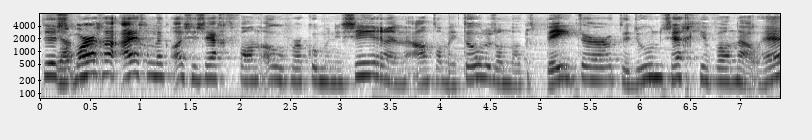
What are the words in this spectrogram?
Dus Ja. morgen eigenlijk als je zegt van over communiceren en een aantal methodes om dat beter te doen, zeg je van nou hè,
